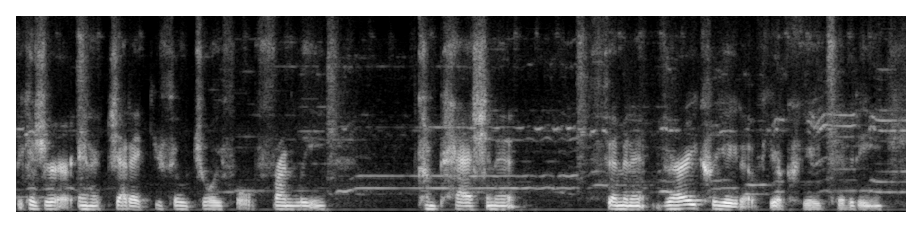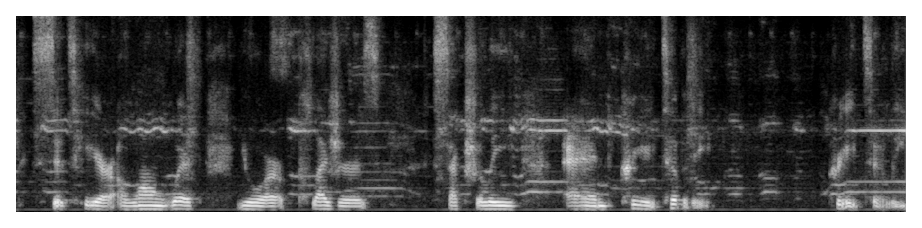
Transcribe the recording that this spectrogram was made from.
because you're energetic, you feel joyful, friendly, compassionate, feminine, very creative. Your creativity sits here along with your pleasures sexually and creativity. Creatively.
